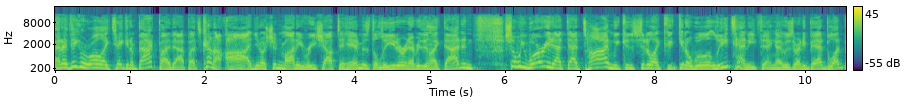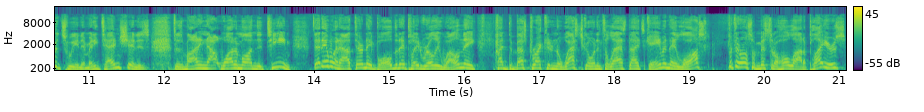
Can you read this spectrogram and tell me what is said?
And I think we're all like taken aback by that. But it's kind of odd. You know, shouldn't Monty reach out to him as the leader and everything like that? And so we worried at that time. We consider like, you know, will it lead to anything? Was there any bad blood between him? Any tension? Is does Monty not want him on the team? Then they went out there and they balled and they played really well and they had the best record in the West going into last night's game and they lost. But they're also missing a whole lot of players,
